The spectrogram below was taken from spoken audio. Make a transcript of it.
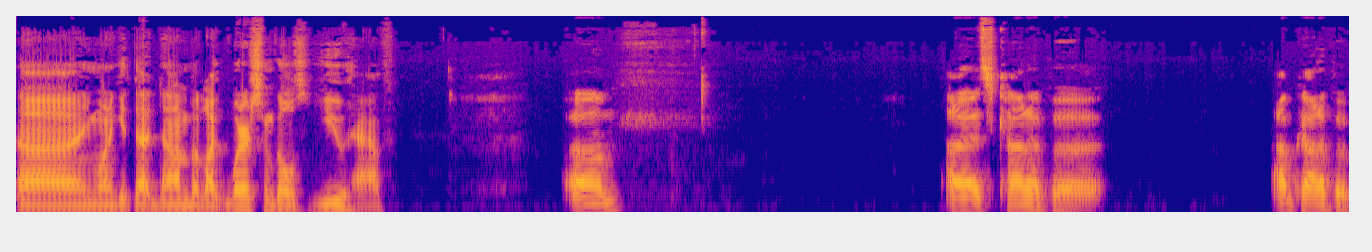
Uh, you want to get that done, but like, what are some goals you have? Um, uh, it's kind of a. I'm kind of a,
